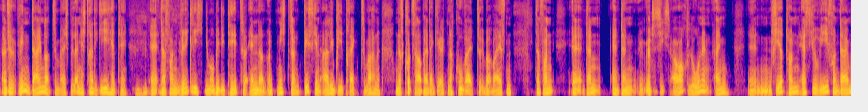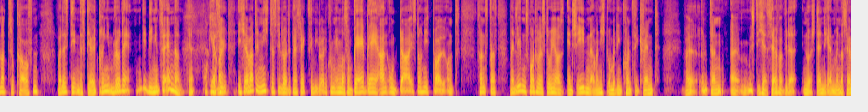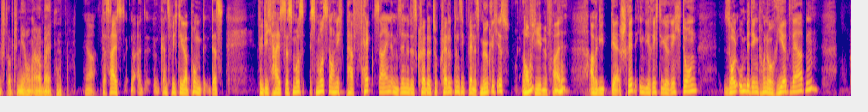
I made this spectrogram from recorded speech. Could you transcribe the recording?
Also wenn Daimler zum Beispiel eine Strategie hätte, mhm. äh, davon wirklich die Mobilität zu ändern und nicht so ein bisschen Alibi-Dreck zu machen und das Kurzarbeitergeld nach Kuwait zu überweisen, davon äh, dann dann würde es sich auch lohnen, ein, ein vier Tonnen SUV von Daimler zu kaufen, weil es denen das Geld bringen würde, die Dinge zu ändern. Ja. Okay, also ich erwarte nicht, dass die Leute perfekt sind. Die Leute kommen immer so bäh bäh an und da ist noch nicht toll und sonst was. Mein Lebensmotto ist durchaus entschieden, aber nicht unbedingt konsequent, weil dann äh, müsste ich ja selber wieder nur ständig an meiner Selbstoptimierung arbeiten. Ja, das heißt, ganz wichtiger Punkt, dass für dich heißt, es muss, es muss noch nicht perfekt sein im Sinne des Cradle-to-Cradle-Prinzip, wenn es möglich ist, mhm. auf jeden Fall. Mhm. Aber die, der Schritt in die richtige Richtung soll unbedingt honoriert werden.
